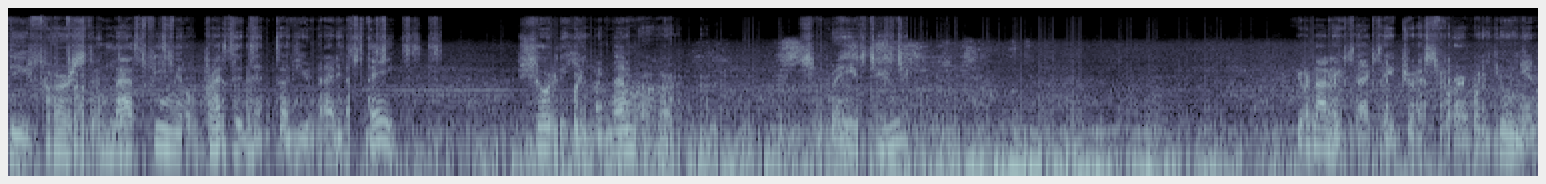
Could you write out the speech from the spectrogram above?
The first and last female president of the United States. Surely you remember her. She raised you. You're not exactly dressed for a reunion.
